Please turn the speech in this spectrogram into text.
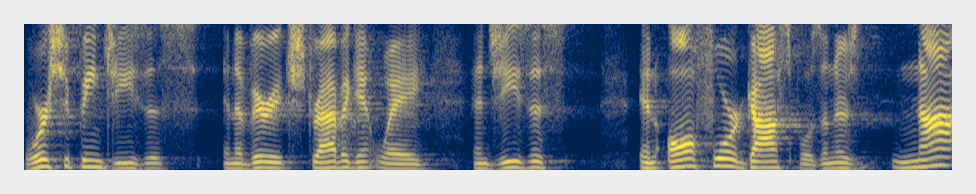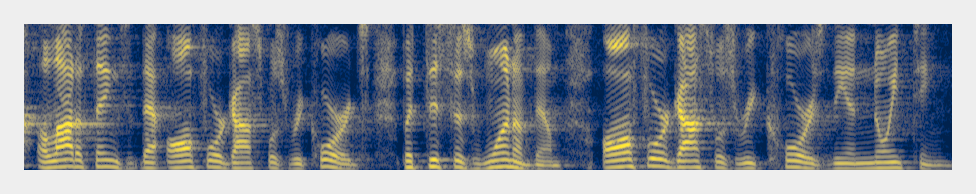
worshiping Jesus in a very extravagant way, and Jesus in all four gospels and there's not a lot of things that all four gospels records but this is one of them. All four gospels records the anointing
